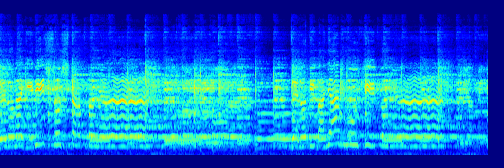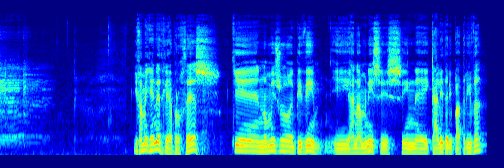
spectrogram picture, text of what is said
Θέλω να γυρίσω στα παλιά Θέλω την παλιά μου Είχαμε γενέθλια προχθές και νομίζω επειδή οι αναμνήσεις είναι η καλύτερη πατρίδα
